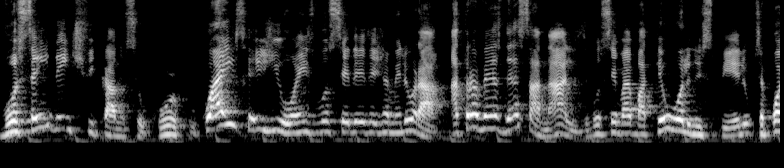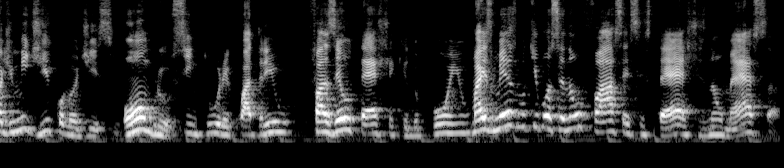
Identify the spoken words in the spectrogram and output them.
você identificar no seu corpo quais regiões você deseja melhorar. Através dessa análise, você vai bater o olho no espelho, você pode medir, como eu disse, ombro, cintura e quadril, fazer o teste aqui do punho. Mas mesmo que você não faça esses testes, não meça,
